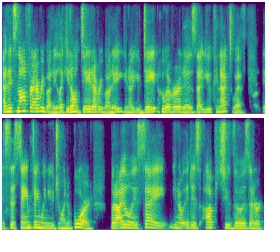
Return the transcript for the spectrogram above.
and it's not for everybody like you don't date everybody you know you date whoever it is that you connect with. It's the same thing when you join a board. But i always say you know it is up to those that are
